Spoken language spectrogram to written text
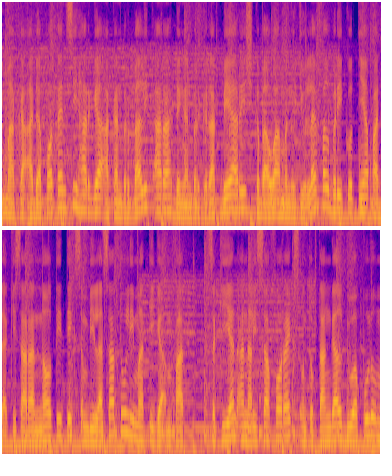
maka ada potensi harga akan berbalik arah dengan bergerak bearish ke bawah menuju level berikutnya pada kisaran 0.91534. Sekian analisa forex untuk tanggal 24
